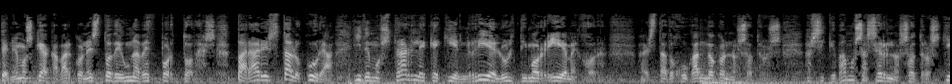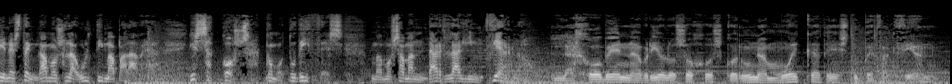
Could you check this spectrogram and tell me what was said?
Tenemos que acabar con esto de una vez por todas, parar esta locura y demostrarle que quien ríe el último ríe mejor. Ha estado jugando con nosotros, así que vamos a ser nosotros quienes tengamos la última palabra. Esa cosa, como tú dices, vamos a mandarla al infierno. La joven abrió los ojos con una mueca de estupefacción.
